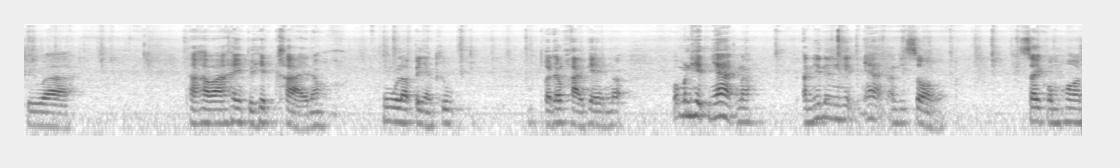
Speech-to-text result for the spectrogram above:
คือว่าถ้าว่าให้ไปเฮ็ดขายเนาะ ฮู้แล้วเป็นอย่างคือก็จะขายแพงเนาะเพราะมันเฮ็ดยากเนาะอันที่หนึ่งเฮ็ดยากอันที่สองใส่คมร้อน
